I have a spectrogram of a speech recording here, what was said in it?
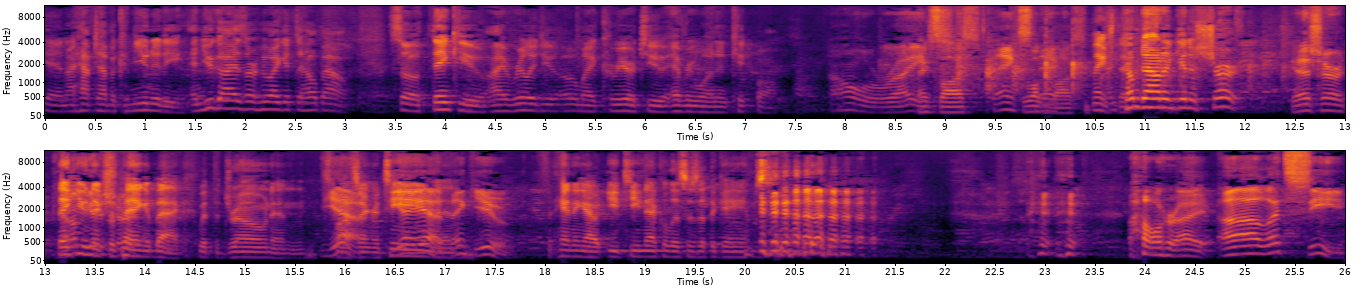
and I have to have a community. And you guys are who I get to help out. So thank you. I really do owe my career to everyone in kickball. All right. Thanks, boss. Thanks. You're welcome, Nick. boss. Thanks, Nick. come down and get a shirt. Get a shirt. Thank Come you, Nick, for paying it back with the drone and Yeah. sponsoring our team. Yeah, yeah, and thank you. Handing out ET necklaces at the games. All right. Uh, let's see.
